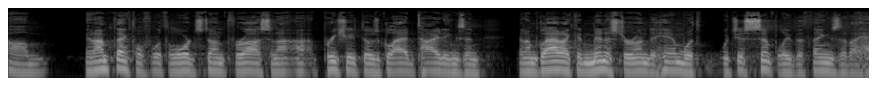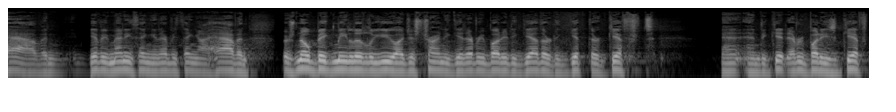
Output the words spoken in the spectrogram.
Um, and I'm thankful for what the Lord's done for us, and I, I appreciate those glad tidings and and I'm glad I can minister unto him with, with just simply the things that I have and give him anything and everything I have. And there's no big me, little you. I'm just trying to get everybody together to get their gift and, and to get everybody's gift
